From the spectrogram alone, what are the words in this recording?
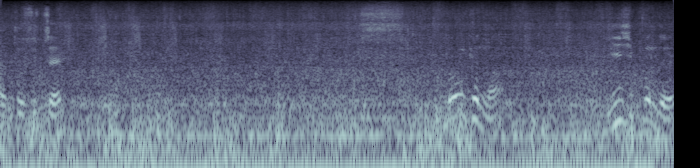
자, 두 수째. 또 엉켰나? 20분대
